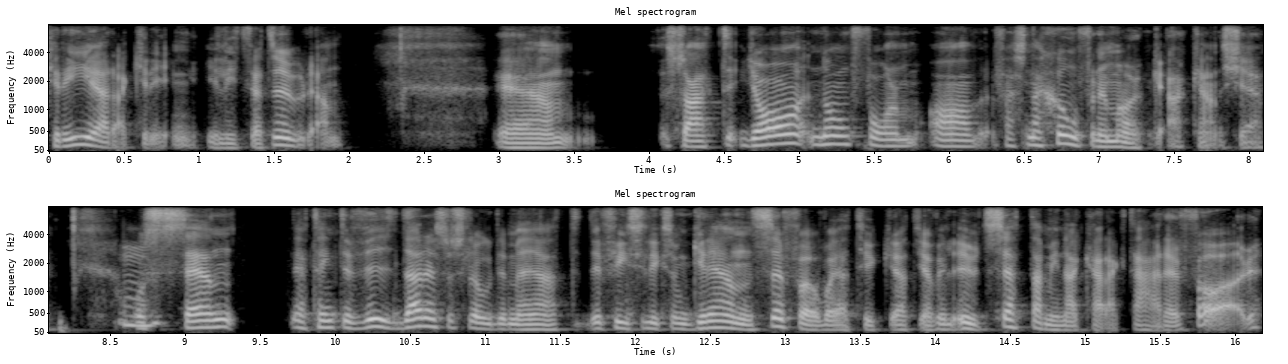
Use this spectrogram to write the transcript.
kreera kring i litteraturen. Ehm, Så att ja, någon form av fascination för det mörka kanske. Mm. Och sen jag tänkte vidare så slog det mig att det finns liksom gränser för vad jag tycker att jag vill utsätta mina karaktärer för.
